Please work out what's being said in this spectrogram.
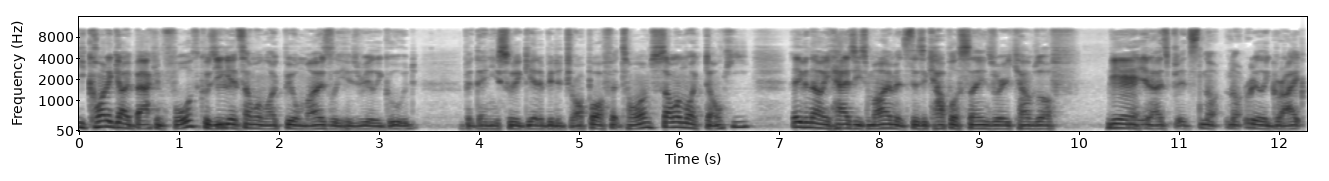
you, kind of go back and forth because you get someone like Bill Moseley who's really good, but then you sort of get a bit of drop off at times. Someone like Donkey, even though he has his moments, there's a couple of scenes where he comes off. Yeah. you know, it's it's not not really great.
